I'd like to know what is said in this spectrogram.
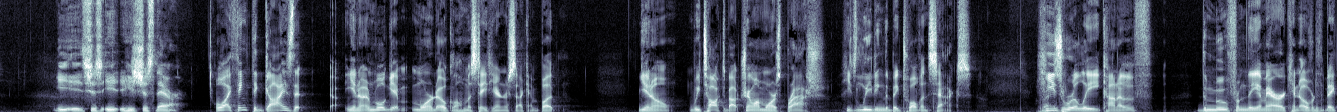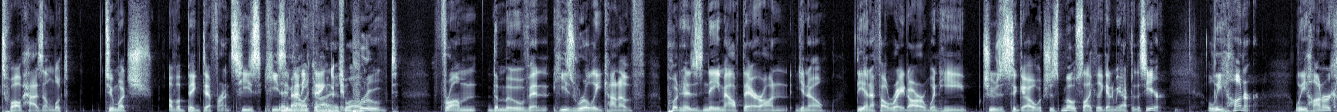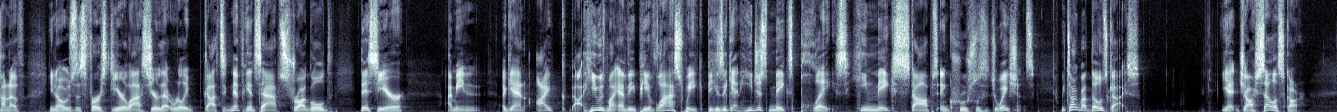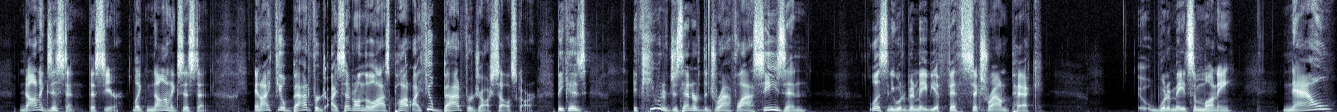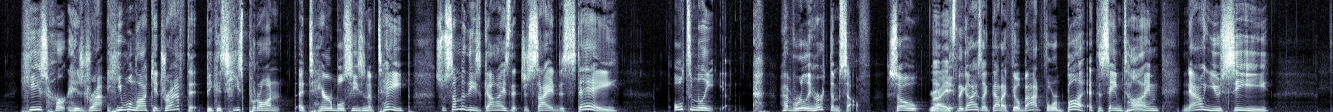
He, it's just he, he's just there. Well, I think the guys that you know, and we'll get more to Oklahoma State here in a second, but you know, we talked about Tre'mon Morris Brash. He's leading the Big 12 in sacks. He's really kind of the move from the American over to the Big 12 hasn't looked too much of a big difference. He's he's And if Malachi anything well. improved from the move and he's really kind of put his name out there on, you know, the NFL radar when he chooses to go, which is most likely going to be after this year. Lee Hunter. Lee Hunter kind of, you know, it was his first year last year that really got significant snaps, struggled. This year, I mean, again, I he was my MVP of last week because again, he just makes plays. He makes stops in crucial situations. We talk about those guys. Yet Josh Celiscar, non-existent this year, like non-existent. And I feel bad for I said it on the last pod. I feel bad for Josh Celiscar because if he would have just entered the draft last season, listen, he would have been maybe a fifth, sixth round pick, would have made some money. Now he's hurt his draft. He will not get drafted because he's put on a terrible season of tape. So some of these guys that decided to stay ultimately have really hurt themselves. So Right. it's the guys like that I feel bad for. But at the same time, now you see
